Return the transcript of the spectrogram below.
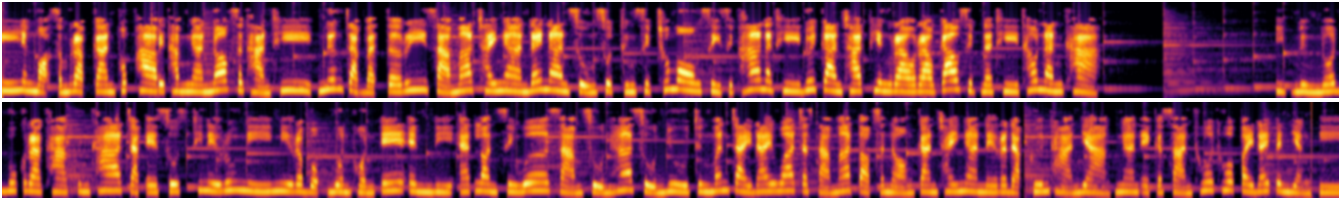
นี้ยังเหมาะสำหรับการพกพาไปทำงานนอกสถานที่ เนื่องจากแบตเตอรี่สามารถใช้งานได้นานสูงสุดถึง 10 ชั่วโมง 45 นาที ด้วยการชาร์จเพียงราวๆ 90 นาทีเท่านั้นค่ะอีกหนึ่งโน้ตบุ๊กราคาคุ้มค่าจาก ASUS ที่ในรุ่นนี้มีระบบมวลผล AMD Athlon Silver 3050U จึงมั่นใจได้ว่าจะสามารถตอบสนองการใช้งานในระดับพื้นฐานอย่างงานเอกสารทั่ว ๆ ไปได้เป็นอย่างดี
